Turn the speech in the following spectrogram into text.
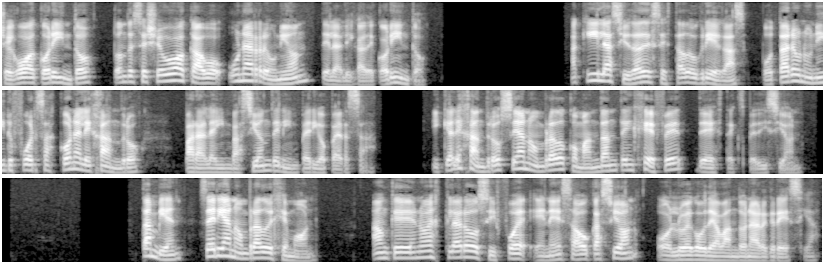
Llegó a Corinto, donde se llevó a cabo una reunión de la Liga de Corinto. Aquí las ciudades-estado griegas votaron unir fuerzas con Alejandro para la invasión del imperio persa, y que Alejandro sea nombrado comandante en jefe de esta expedición. También sería nombrado hegemón, aunque no es claro si fue en esa ocasión o luego de abandonar Grecia.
